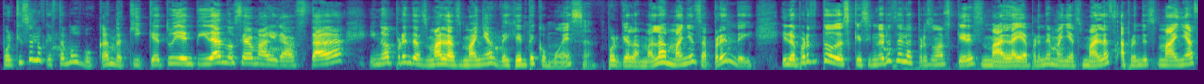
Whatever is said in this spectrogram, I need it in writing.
Porque eso es lo que estamos buscando aquí. Que tu identidad no sea malgastada y no aprendas malas mañas de gente como esa. Porque las malas mañas aprenden. Y lo peor de todo es que si no eres de las personas que eres mala y aprendes mañas malas, aprendes mañas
